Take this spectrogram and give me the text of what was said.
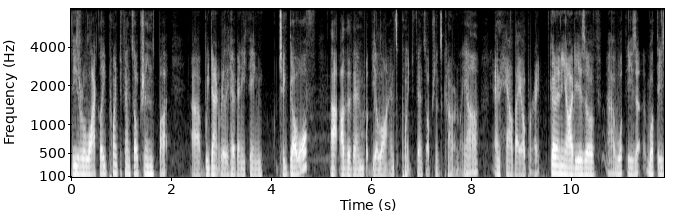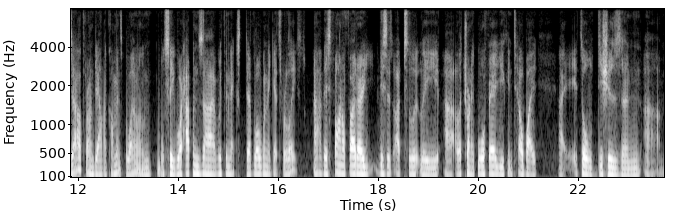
these are likely point defense options, but uh, we don't really have anything to go off other than what the alliance point defense options currently are and how they operate. Got any ideas of uh, what these are, what these are? Throw them down in the comments below, and we'll see what happens uh, with the next devlog when it gets released. Uh, this final photo, this is absolutely uh, electronic warfare. You can tell by uh, it's all dishes and um,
